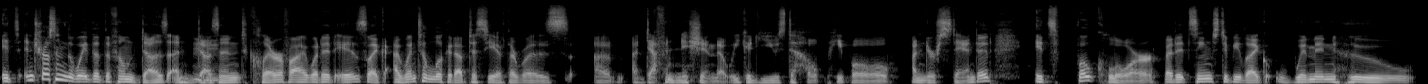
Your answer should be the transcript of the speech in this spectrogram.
It's interesting the way that the film does and Mhm. doesn't clarify what it is. Like, I went to look it up to see if there was a, a definition that we could use to help people understand it it's folklore, but it seems to be like women who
